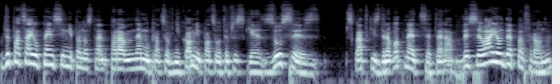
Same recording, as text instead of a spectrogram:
Wypłacają pensję niepełnosprawnemu pracownikowi, płacą te wszystkie ZUSy, składki zdrowotne, etc. Wysyłają do PEFRON.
